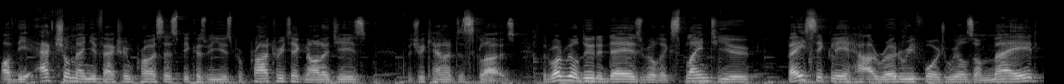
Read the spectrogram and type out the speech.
of the actual manufacturing process because we use proprietary technologies which we cannot disclose. But what we'll do today is we'll explain to you basically how rotary forge wheels are made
